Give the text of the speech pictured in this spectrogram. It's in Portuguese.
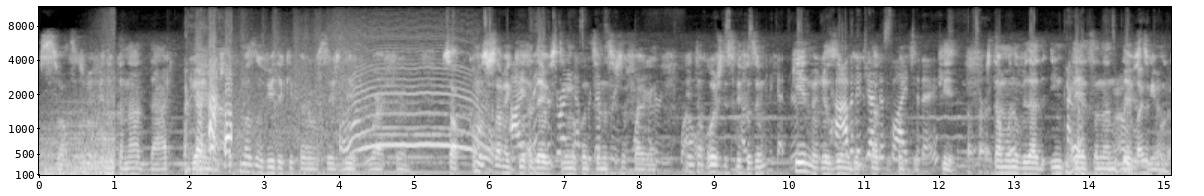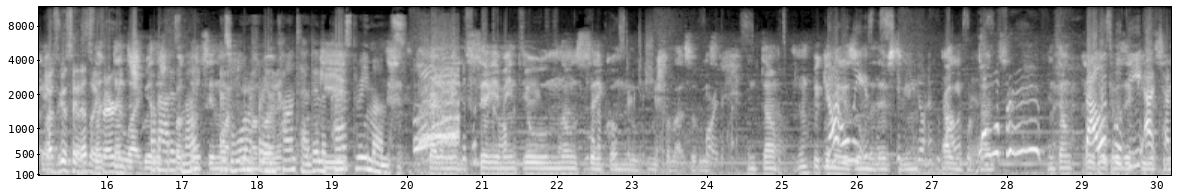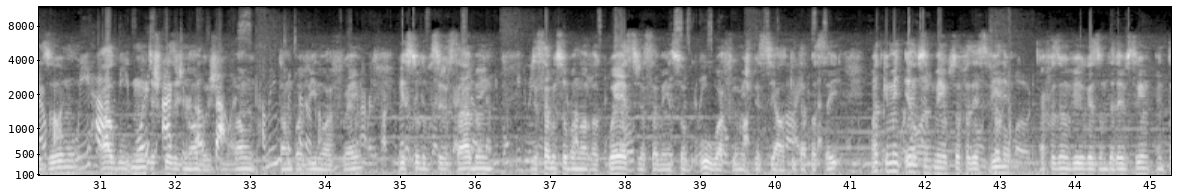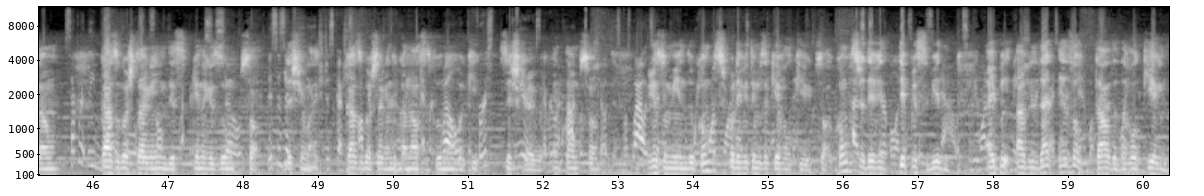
pessoal, sejam bem-vindos ao canal Dark. Estou mais um vídeo aqui para vocês de Warframe. Pessoal, como vocês sabem aqui, a Dev Stream aconteceu na sexta-feira. Então hoje decidi fazer um pequeno resumo do que está. Está uma novidade intensa na Dev Stream, ok? Tantas coisas que podem acontecer no Warframe agora que, claramente, seriamente, eu não sei como vos falar sobre isso. Então, um pequeno resumo da Dev Stream, who algo importante. Então, eu vou trazer aqui esse 10 o'clock. resumo, algo, muitas coisas novas vão, estão para vir no 10 o'clock. We're Warframe. not tudo vocês já sabem. Já sabem sobre a nova quest, já sabem sobre o We'll be especial que está para sair. Praticamente eu não sou a primeira pessoa a fazer esse vídeo, a fazer um vídeo resumo da Dev Stream, então caso gostarem desse pequeno resumo, só deixem um like. Caso gostarem do canal, se for novo aqui, se inscreva. Então pessoal, resumindo, como vocês podem ver, temos aqui a Valkyrie. Pessoal, como vocês já devem ter percebido, a habilidade exaltada da Valkyrie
